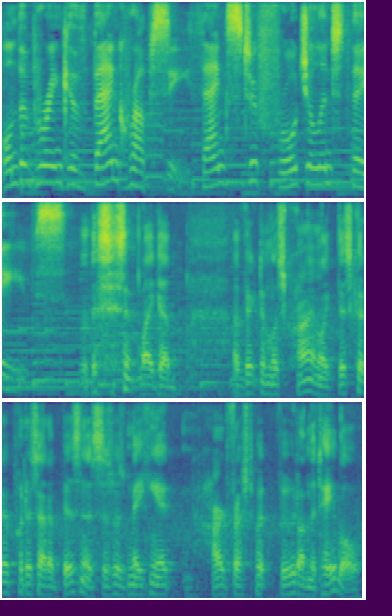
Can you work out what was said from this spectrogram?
on the brink of bankruptcy thanks to fraudulent thieves. This isn't like a, a victimless crime. Like, this could have put us out of business. This was making it hard for us to put food on the table.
